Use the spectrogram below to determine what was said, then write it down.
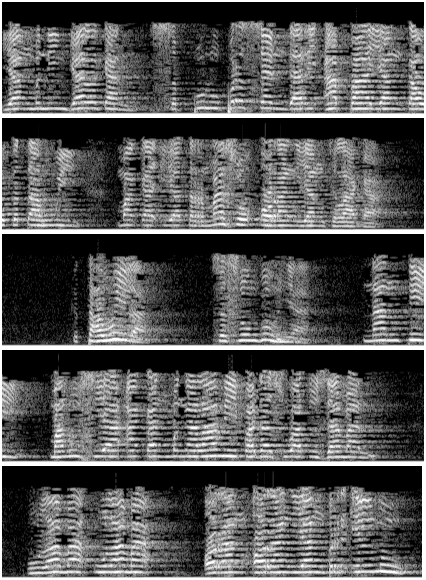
yang meninggalkan 10% dari apa yang kau ketahui maka ia termasuk orang yang celaka. Ketahuilah sesungguhnya nanti manusia akan mengalami pada suatu zaman ulama-ulama orang-orang yang berilmu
